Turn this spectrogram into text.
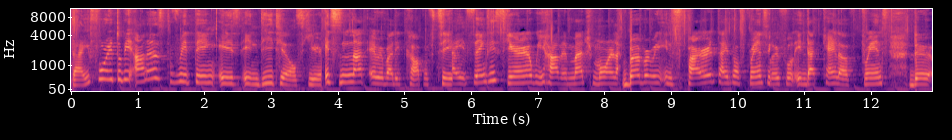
die for it to be honest. Everything is in details here. It's not everybody cup of tea. I think this year we have a much more like Burberry inspired type of prints. Beautiful in that kind of prints. The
